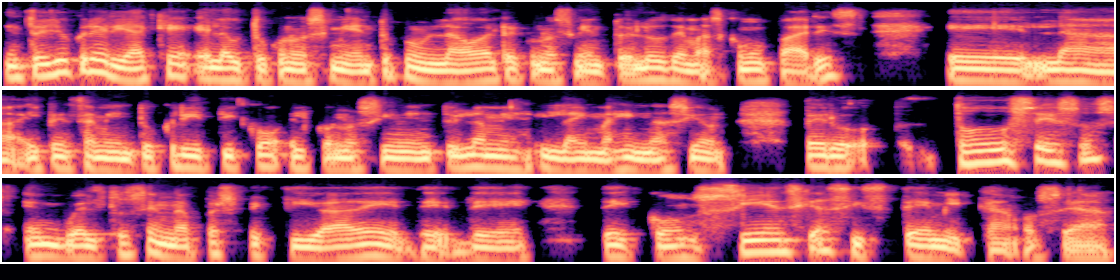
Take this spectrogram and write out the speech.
Entonces yo creería que el autoconocimiento, por un lado, el reconocimiento de los demás como pares, eh, la, el pensamiento crítico, el conocimiento y la, y la, imaginación, pero todos esos envueltos en una perspectiva de, de, de, conciencia sistémica, o sea,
